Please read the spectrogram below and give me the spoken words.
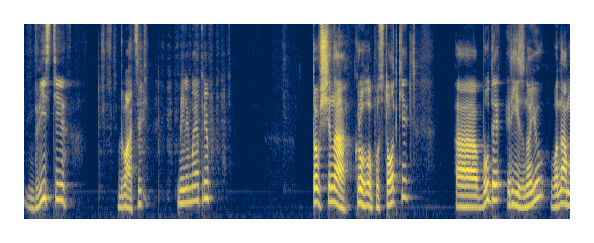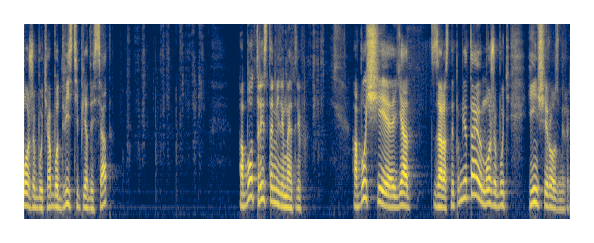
220 мм. Товщина круглопустотки е, буде різною. Вона може бути або 250, або 300 мм. Або ще, я зараз не пам'ятаю, може бути інші розміри.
